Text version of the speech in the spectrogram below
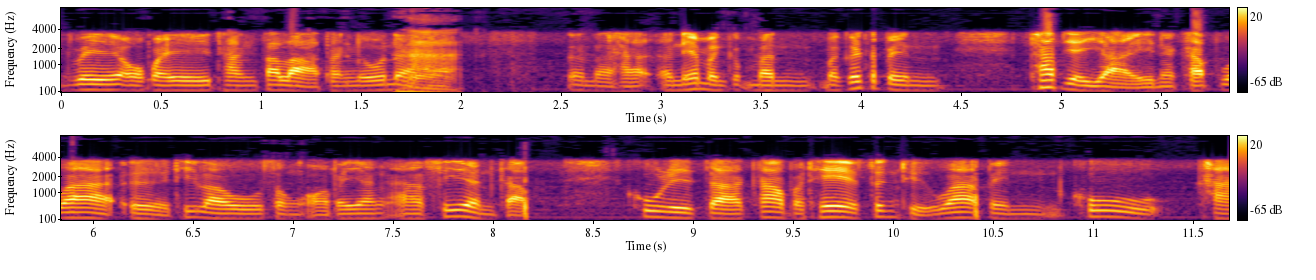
ตเวย์ออกไปทางตลาดทางโน้นนะฮะฮะนั่นนะฮะอันเนี้ยมันก็มันมันก็จะเป็นภาพใหญ่ ๆนะครับ ว่าเออที่เราส่งออกไปยังอาเซียนกับคู่เรจาเก้าประเทศ ซึ่งถือว่าเป็นคู่ค้า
